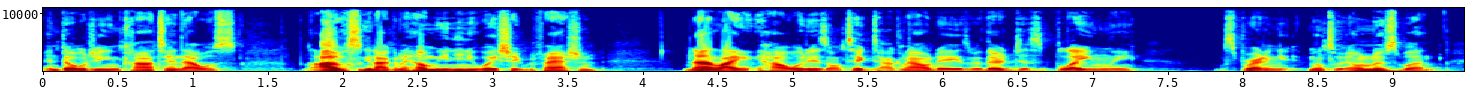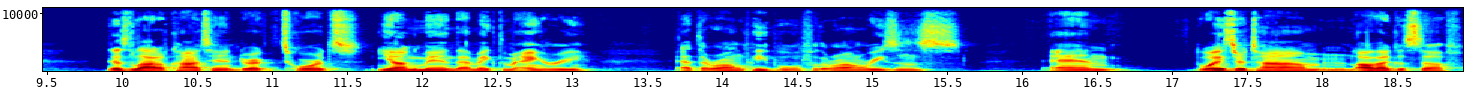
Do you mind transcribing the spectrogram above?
indulging in content that was obviously not going to help me in any way, shape, or fashion. Not like how it is on TikTok nowadays, where they're just blatantly spreading mental illness, but there's a lot of content directed towards young men that make them angry at the wrong people for the wrong reasons and waste their time and all that good stuff.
